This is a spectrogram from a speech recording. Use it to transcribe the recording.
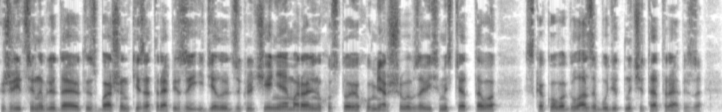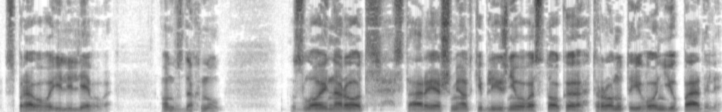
Жрецы наблюдают из башенки за трапезой и делают заключение о моральных устоях умершего в зависимости от того, с какого глаза будет начата трапеза, с правого или левого. Он вздохнул. «Злой народ, старые ошметки Ближнего Востока, тронутые вонью, падали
